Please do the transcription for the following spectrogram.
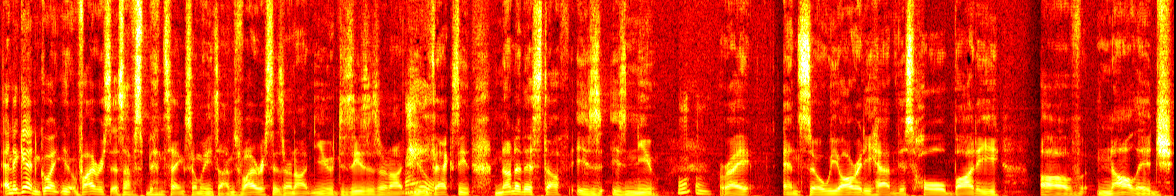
And again, going, you know, viruses, as I've been saying so many times, viruses are not new, diseases are not right. new, vaccines, none of this stuff is, is new, Mm-mm. right? And so we already have this whole body of knowledge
